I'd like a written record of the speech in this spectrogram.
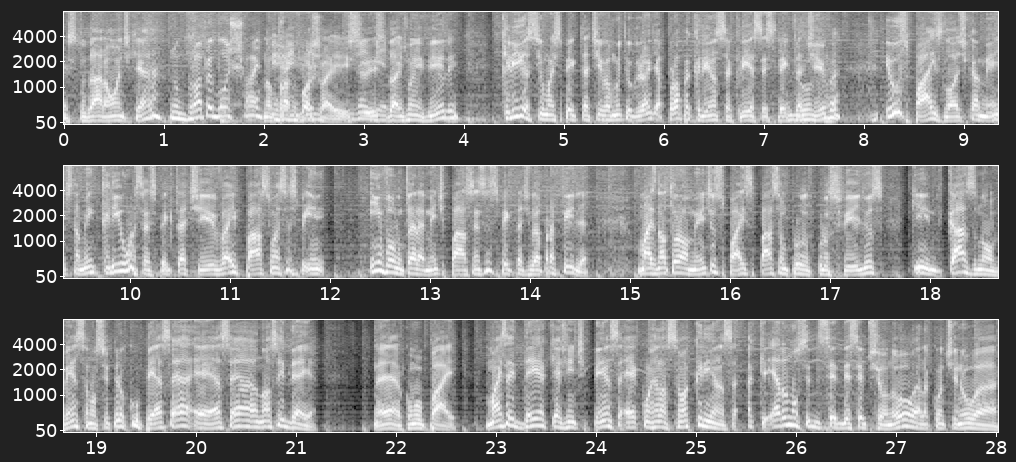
estudar onde que era? No próprio Bolshoi. No próprio. Bolshoi. Isso, estudar em Joinville. Cria-se uma expectativa muito grande, a própria criança cria essa expectativa. E os pais, logicamente, também criam essa expectativa e passam essa involuntariamente passam essa expectativa para a filha. Mas naturalmente os pais passam para os filhos que caso não vença, não se preocupe. Essa é, é- essa é a nossa ideia, né? Como pai. Mas a ideia que a gente pensa é com relação à criança. Ela não se dece- decepcionou, ela continua.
